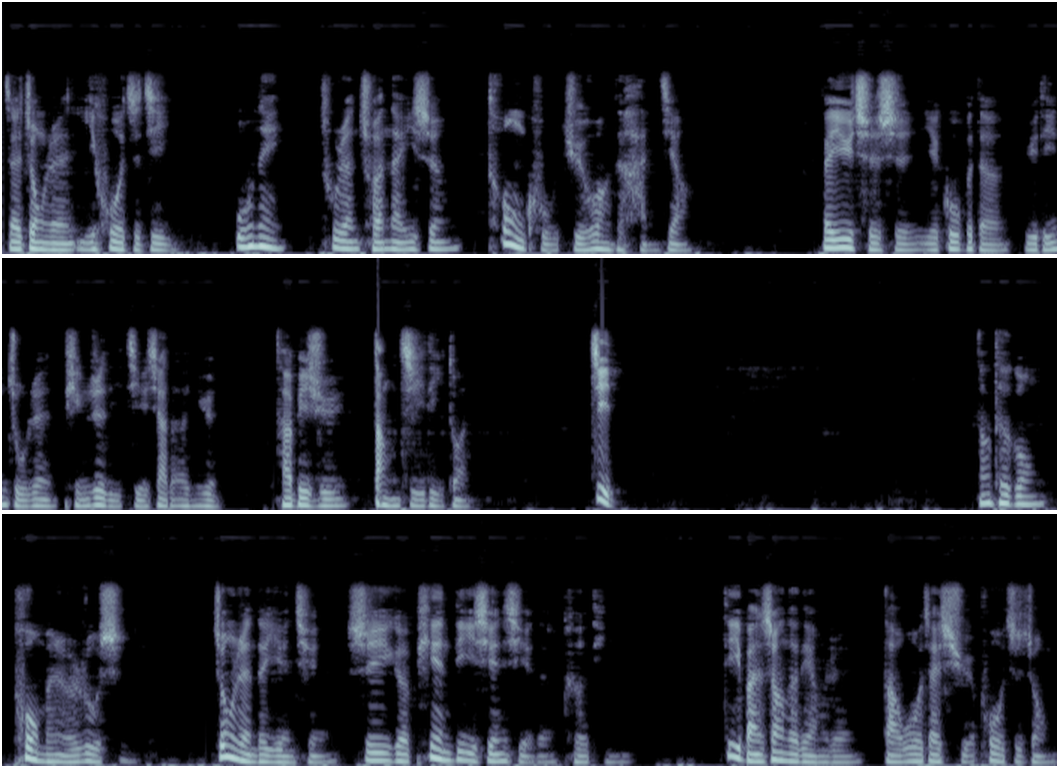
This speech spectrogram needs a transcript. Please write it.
在众人疑惑之际，屋内突然传来一声痛苦绝望的喊叫。飞玉此时也顾不得与林主任平日里结下的恩怨，他必须当机立断。进！当特工破门而入时，众人的眼前是一个遍地鲜血的客厅，地板上的两人倒卧在血泊之中，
